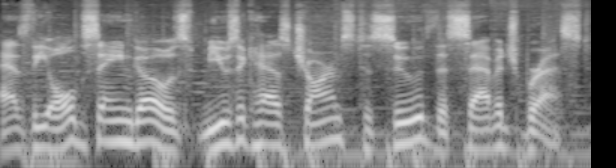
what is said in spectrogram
As the old saying goes, music has charms to soothe the savage breast.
